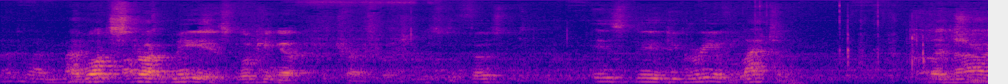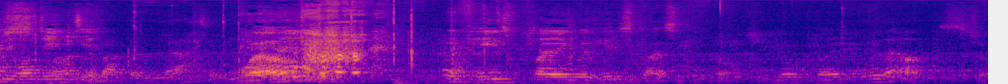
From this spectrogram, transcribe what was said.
How do I map And what struck me is looking at the translations, the first is the degree of Latin that now you want to sneak ask in. about the Latin. Well, if he's playing with his classical culture, you're playing with ours, sure.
